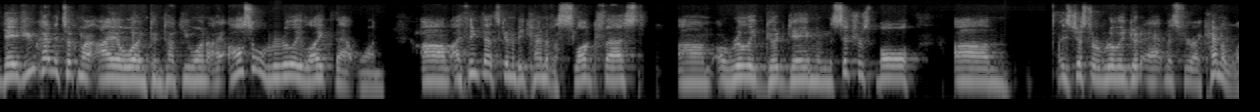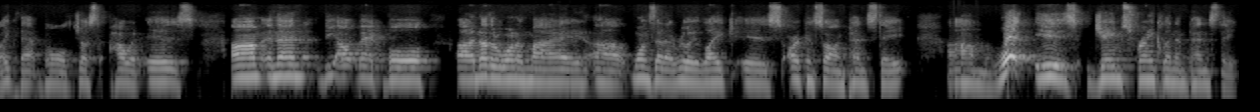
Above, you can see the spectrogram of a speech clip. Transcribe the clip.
Dave, you kind of took my Iowa and Kentucky one. I also really like that one. Um, I think that's going to be kind of a slugfest, um, a really good game in the Citrus Bowl. Um, it's just a really good atmosphere. I kind of like that bowl, just how it is. Um, and then the Outback Bowl, uh, another one of my uh, ones that I really like is Arkansas and Penn State. Um, what is James Franklin and Penn State?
